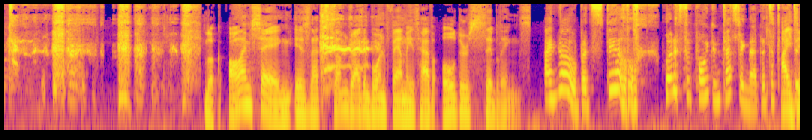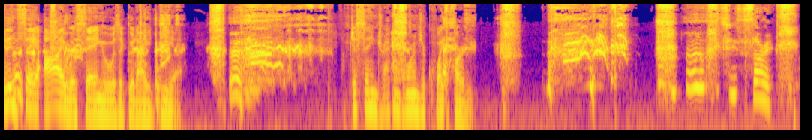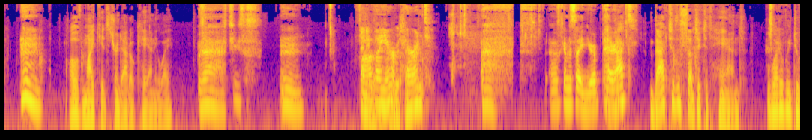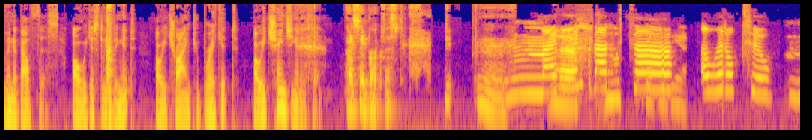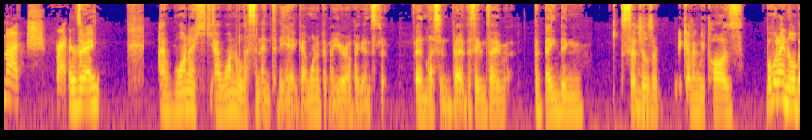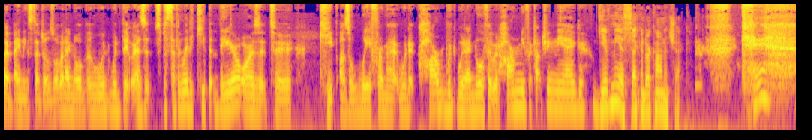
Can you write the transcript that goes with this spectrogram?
Look, all I'm saying is that some Dragonborn families have older siblings. I know, but still, what is the point in testing that? That's a I didn't murder. say I was saying it was a good idea. I'm just saying, dragonborns are quite hardy. oh, Jesus, sorry. All of my kids turned out okay anyway. Ah, Jesus. Mm. Father, Anyway, you you're were a saying- parent. I was going to say, you're a parent. Back, back to the subject at hand. What are we doing about this? Are we just leaving it? Are we trying to break it? Are we changing anything? I say breakfast. Mm. I Uh, think that's a uh, a little too much breakfast. Is there any? I want to. I want to listen into the egg. I want to put my ear up against it and listen, but at the same time, the binding sigils are giving me pause. What would I know about binding sigils? What would I know? Would would they, is it specifically to keep it there, or is it to keep us away from it? Would it harm? Would would I know if it would harm me for touching the egg? Give me a second arcana check. Okay,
